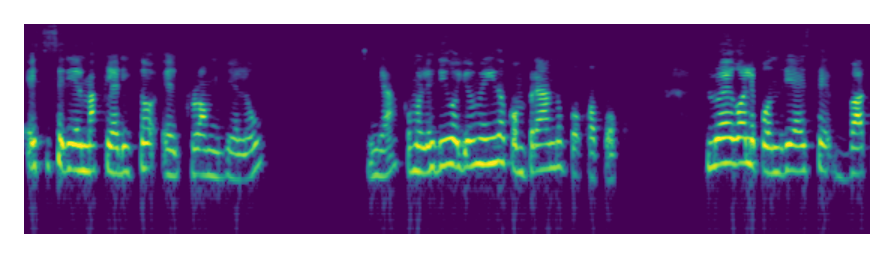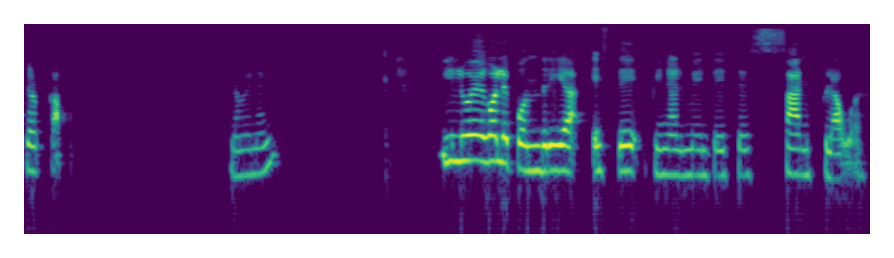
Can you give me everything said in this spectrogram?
Este sería el más clarito, el Chrome Yellow. ¿Ya? Como les digo, yo me he ido comprando poco a poco. Luego le pondría este Buttercup. ¿Lo ven ahí? Y luego le pondría este, finalmente, este Sunflower.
